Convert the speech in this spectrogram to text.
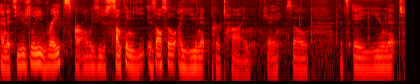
and it's usually rates are always used. Something is also a unit per time. Okay, so it's a unit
